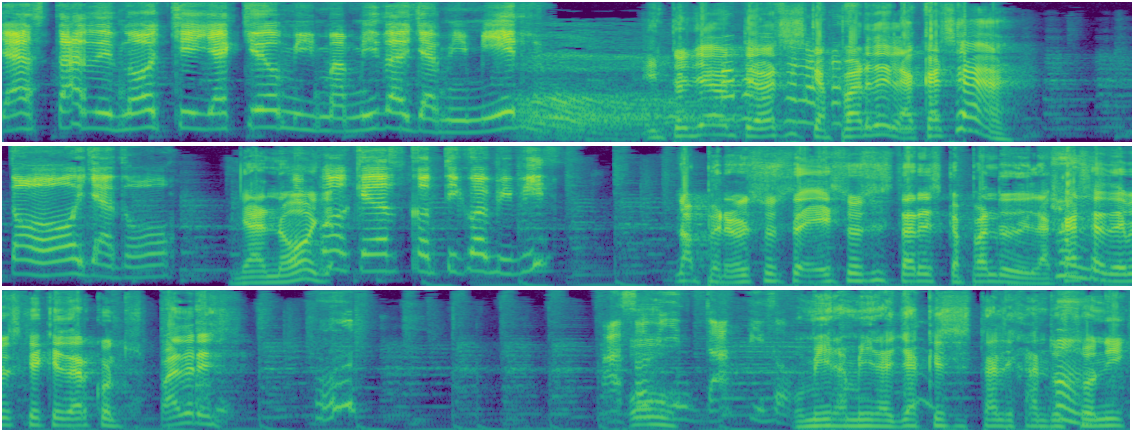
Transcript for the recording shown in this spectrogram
Ya está de noche, ya quiero mi mamida y a mimir. ¿Entonces ya no te vas a escapar de la casa? No, ya no. Ya no, ya- ¿Puedo quedar contigo a vivir? No, pero eso es, eso es estar escapando de la casa. Debes que quedar con tus padres. Oh. Oh, mira, mira, ya que se está alejando Ah. Sonic.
